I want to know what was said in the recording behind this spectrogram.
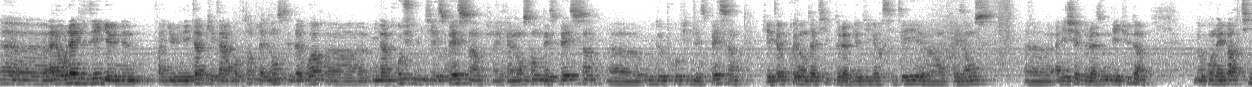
Euh, alors là, l'idée, il, y a une étape qui était importante là-dedans, c'est d'avoir euh, une approche multi-espèces, avec un ensemble d'espèces euh, ou de profils d'espèces qui était représentatif de la biodiversité en présence à l'échelle de la zone d'étude. Donc on est parti,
